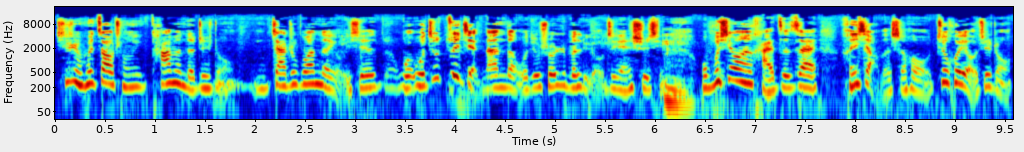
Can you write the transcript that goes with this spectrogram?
其实也会造成他们的这种嗯价值观的有一些，我我就最简单的，我就说日本旅游这件事情，我不希望孩子在很小的时候就会有这种。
